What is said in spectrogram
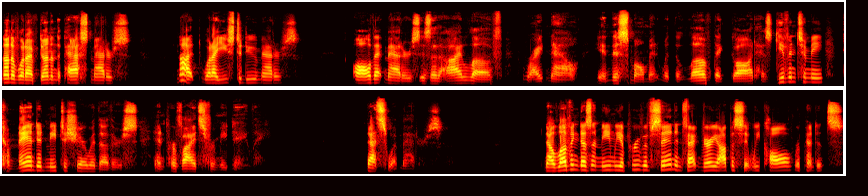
None of what I've done in the past matters. Not what I used to do matters. All that matters is that I love right now, in this moment, with the love that God has given to me, commanded me to share with others, and provides for me daily. That's what matters. Now, loving doesn't mean we approve of sin. In fact, very opposite, we call repentance.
